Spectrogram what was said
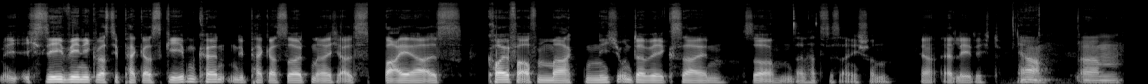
ich sehe wenig, was die Packers geben könnten. Die Packers sollten eigentlich als Buyer, als Käufer auf dem Markt nicht unterwegs sein. So, dann hat sich das eigentlich schon ja, erledigt. Ja, ähm,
